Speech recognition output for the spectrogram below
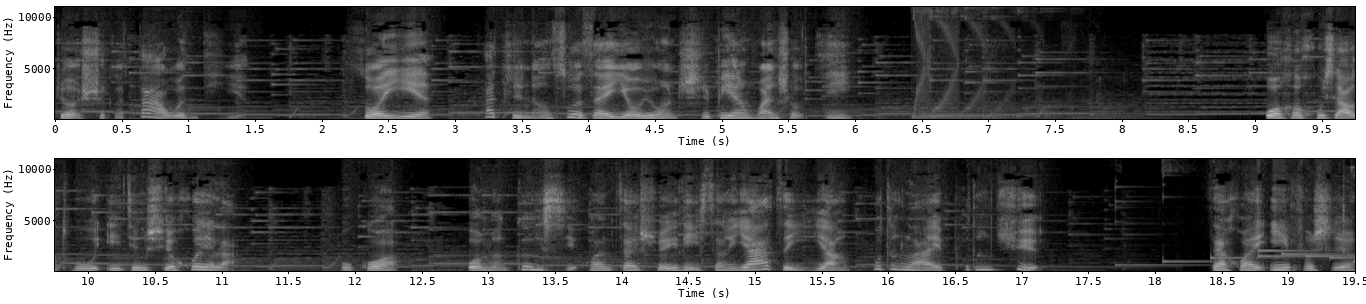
这是个大问题，所以他只能坐在游泳池边玩手机。我和胡小图已经学会了，不过我们更喜欢在水里像鸭子一样扑腾来扑腾去。在换衣服时，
